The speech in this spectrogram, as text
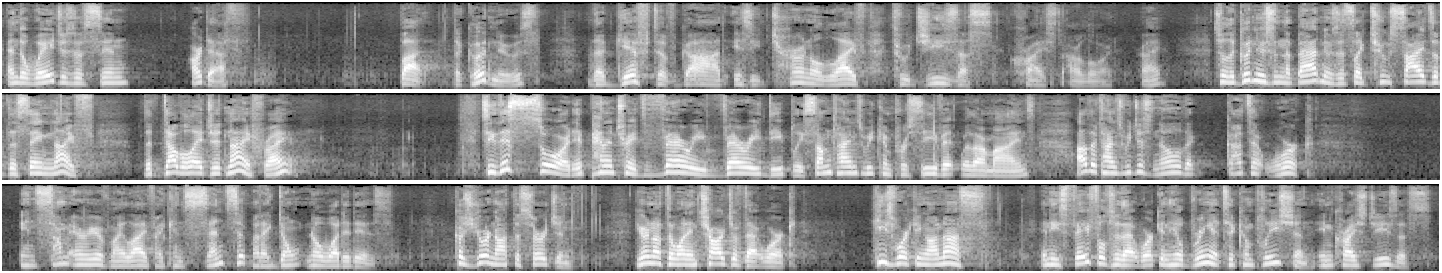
And the wages of sin are death. But the good news, the gift of God is eternal life through Jesus Christ our Lord, right? So the good news and the bad news, it's like two sides of the same knife, the double edged knife, right? See, this sword, it penetrates very, very deeply. Sometimes we can perceive it with our minds. Other times we just know that God's at work in some area of my life. I can sense it, but I don't know what it is. Because you're not the surgeon. You're not the one in charge of that work. He's working on us. And He's faithful to that work, and He'll bring it to completion in Christ Jesus.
